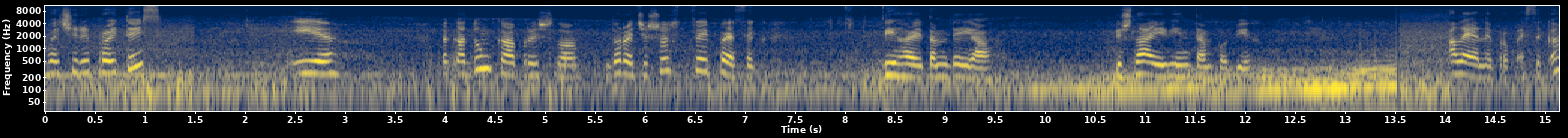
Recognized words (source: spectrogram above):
ввечері пройтись і така думка прийшла. До речі, щось цей песик бігає там, де я пішла і він там побіг. Але я не про песика.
